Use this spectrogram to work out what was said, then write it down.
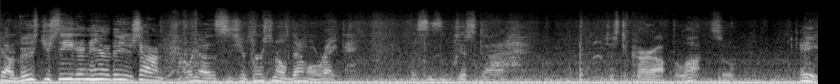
got a booster seat in here, do you, Sean? Oh yeah, this is your personal demo, right? This isn't just uh, just a car off the lot. So, hey,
